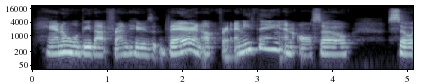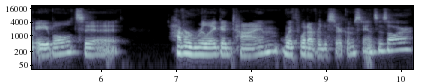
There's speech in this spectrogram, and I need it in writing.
Hannah will be that friend who's there and up for anything and also so able to have a really good time with whatever the circumstances are.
